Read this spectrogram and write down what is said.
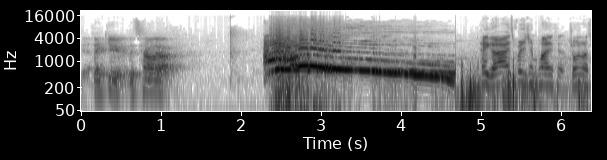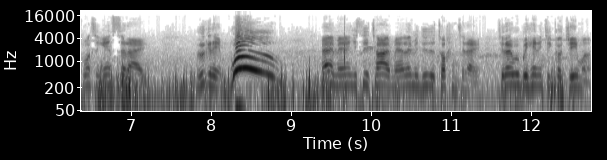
Yeah. Thank you. Let's howl out. Hey guys, British Empire join us once again today. Look at him. Woo! Hey man, you're still tired man. Let me do the talking today. Today we'll be heading to Gojima,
